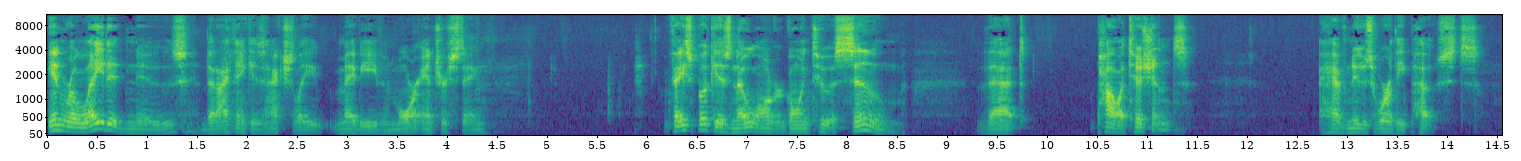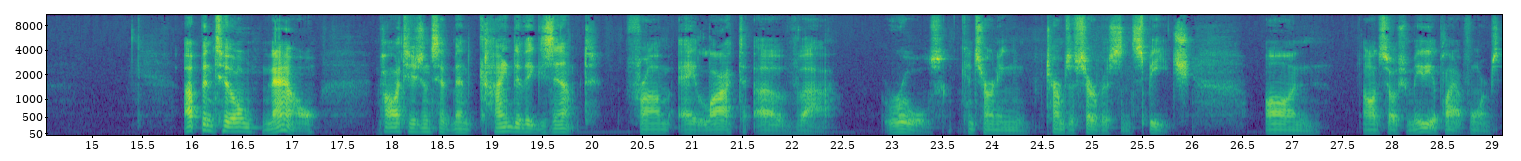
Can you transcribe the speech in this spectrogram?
In related news that I think is actually maybe even more interesting, Facebook is no longer going to assume that politicians have newsworthy posts. Up until now, politicians have been kind of exempt from a lot of uh, rules concerning terms of service and speech on on social media platforms.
